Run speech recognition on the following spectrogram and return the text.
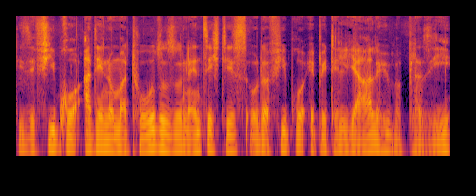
diese Fibroadenomatose, so nennt sich dies, oder fibroepitheliale Hyperplasie,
